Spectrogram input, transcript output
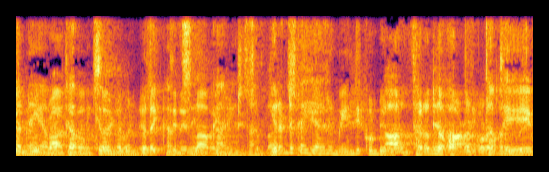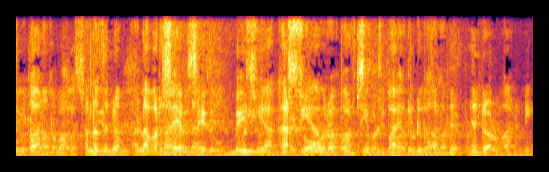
தன்னை அவன் கவனிக்க வேண்டும். என்று நிலைத்து நில்லாமல் இரண்டு கையாலும் ஏந்தி கொண்டு நான் திறந்த வானர் குலத்தையே உதாரணமாக அல்லது நம் இளவரசர் செய்து உண்மை கரடியா பார்த்து இவள் பயப்படுகிறார்கள் என்றாள் வாரணி.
